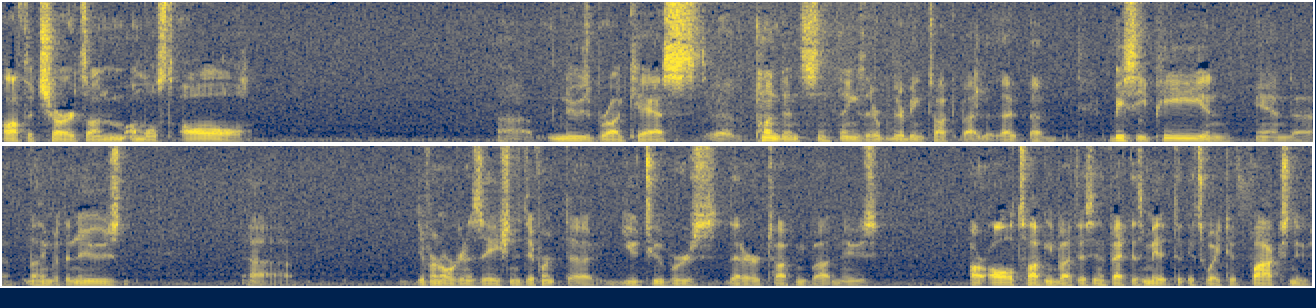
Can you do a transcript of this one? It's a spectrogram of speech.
off the charts on almost all uh, news broadcasts, uh, pundits, and things that are, that are being talked about. Uh, uh BCP and and uh, nothing but the news, uh, different organizations, different YouTubers that are talking about news, are all talking about this. In fact, this made it to, its way to Fox News,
